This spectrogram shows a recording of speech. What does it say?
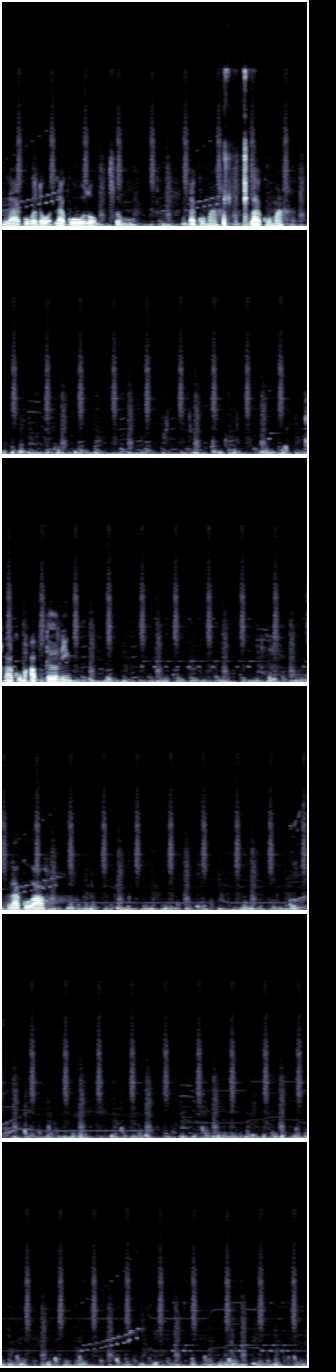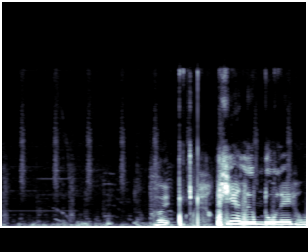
แล้วกูกระโดด แล้วกูหลบฟึมแล้วกูมา แล้วกูมา แล้วกูมาอัพเตอร์ลิงแล้วกูเอาเฮ้ยเชี่ยลืมดูเลยเขา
